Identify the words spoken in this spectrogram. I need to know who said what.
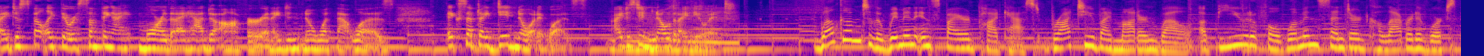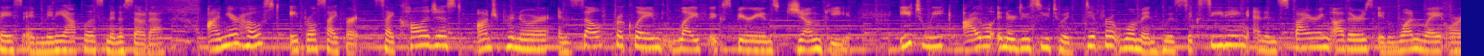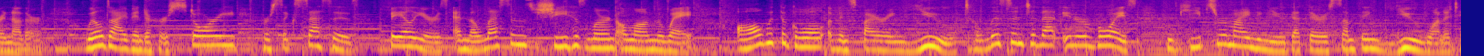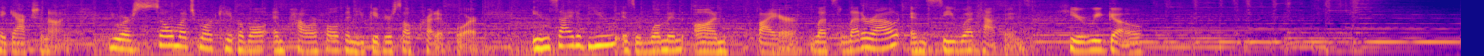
Speaker 1: I just felt like there was something I, more that I had to offer, and I didn't know what that was. Except I did know what it was. I just didn't know that I knew it.
Speaker 2: Welcome to the Women Inspired podcast, brought to you by Modern Well, a beautiful woman centered collaborative workspace in Minneapolis, Minnesota. I'm your host, April Seifert, psychologist, entrepreneur, and self proclaimed life experience junkie. Each week, I will introduce you to a different woman who is succeeding and inspiring others in one way or another. We'll dive into her story, her successes, failures, and the lessons she has learned along the way, all with the goal of inspiring you to listen to that inner voice who keeps reminding you that there is something you want to take action on. You are so much more capable and powerful than you give yourself credit for. Inside of you is a woman on fire. Let's let her out and see what happens. Here we go.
